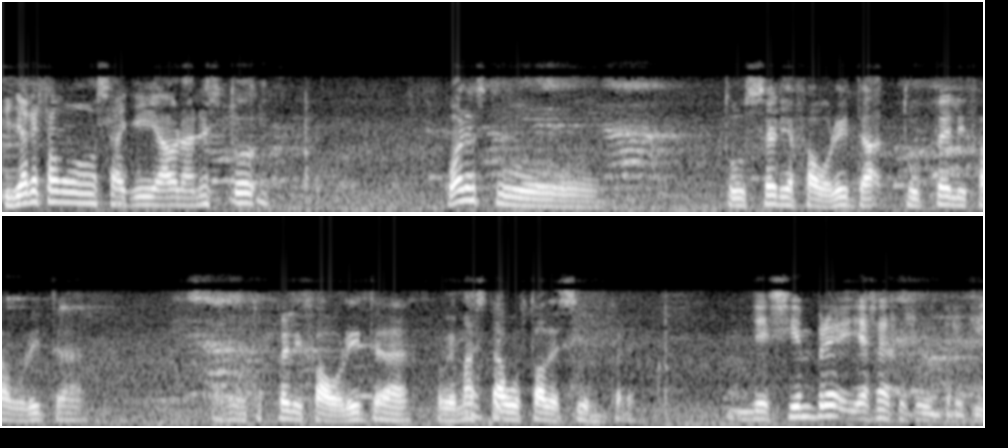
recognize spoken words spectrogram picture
Y ya que estamos allí ahora en esto, ¿cuál es tu, tu serie favorita, tu peli favorita, o tus pelis favoritas, lo que más te ha gustado de siempre? de siempre, ya sabes que soy un trequi.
